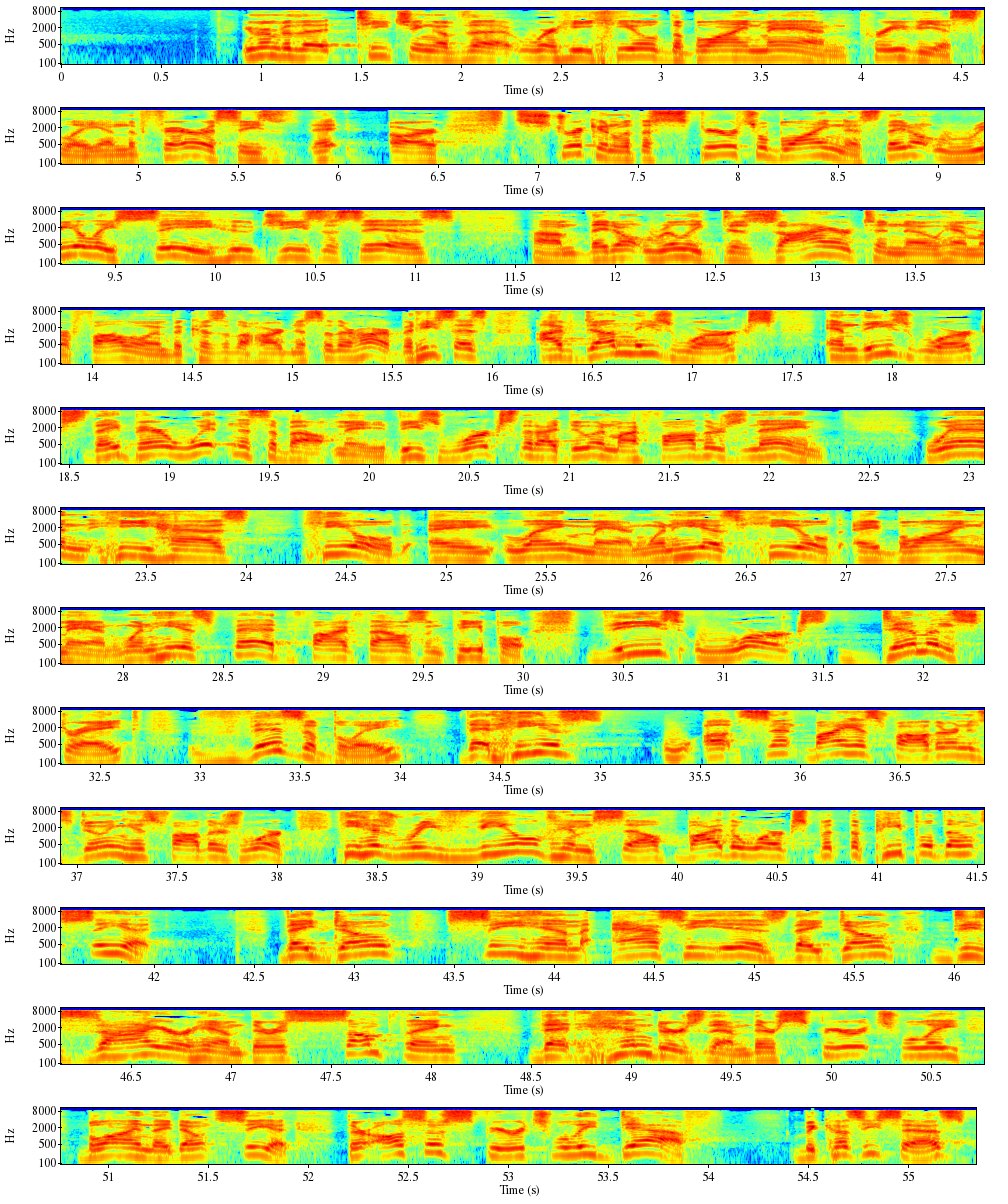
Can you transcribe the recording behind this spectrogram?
You remember the teaching of the, where he healed the blind man previously, and the Pharisees are stricken with a spiritual blindness. They don't really see who Jesus is. Um, they don't really desire to know him or follow him because of the hardness of their heart. But he says, I've done these works, and these works, they bear witness about me. These works that I do in my Father's name. When he has healed a lame man, when he has healed a blind man, when he has fed 5,000 people, these works demonstrate visibly that he is uh, sent by his father and is doing his father's work. He has revealed himself by the works, but the people don't see it. They don't see him as he is. They don't desire him. There is something that hinders them. They're spiritually blind. They don't see it. They're also spiritually deaf because he says,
